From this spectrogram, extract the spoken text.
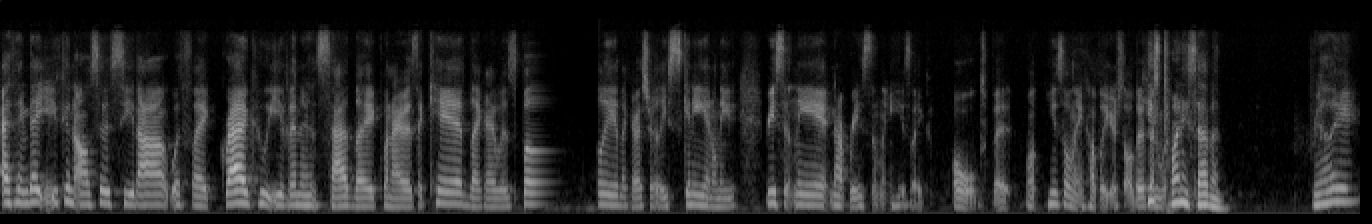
I think that you can also see that with like Greg who even has said like when I was a kid like I was bullied like I was really skinny and only recently not recently he's like old but well he's only a couple years older he's 27 really?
